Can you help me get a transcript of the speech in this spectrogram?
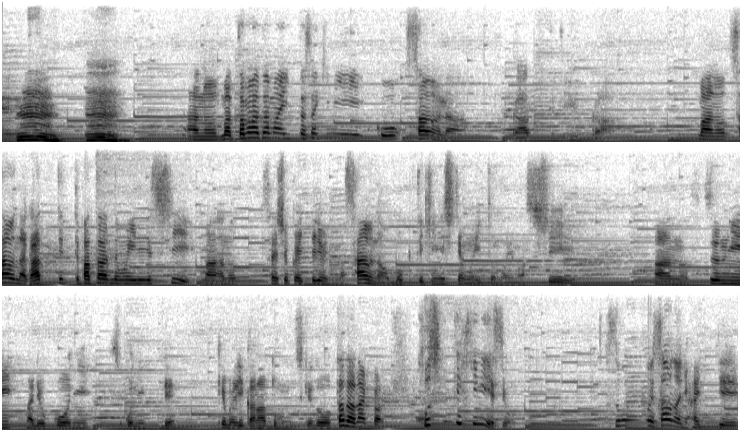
て、うんうんあのまあ、たまたま行った先にこうサウナがあってか、まあ、あのサウナがあってってパターンでもいいですし、まあ、あの最初から言ってるように、まあ、サウナを目的にしてもいいと思いますしあの普通に、まあ、旅行にそこに行っていけばいいかなと思うんですけどただなんか個人的にですよ。すごいサウナに入って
